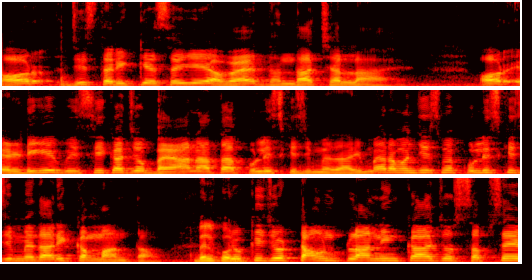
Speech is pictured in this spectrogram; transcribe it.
और जिस तरीके से ये अवैध धंधा चल रहा है, और एल डी का जो बयान आता है, पुलिस की ज़िम्मेदारी। मैं रमन जी, इसमें पुलिस की ज़िम्मेदारी कम मानता हूँ। बिल्कुल। क्योंकि जो टाउन प्लानिंग का जो सबसे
